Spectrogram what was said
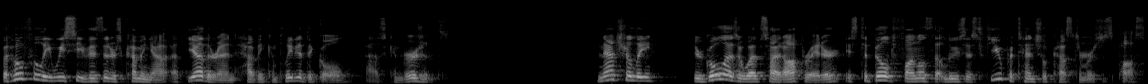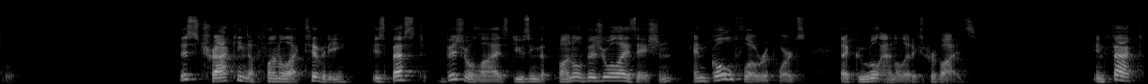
but hopefully we see visitors coming out at the other end having completed the goal as conversions. Naturally, your goal as a website operator is to build funnels that lose as few potential customers as possible. This tracking of funnel activity is best visualized using the funnel visualization and goal flow reports that Google Analytics provides. In fact,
